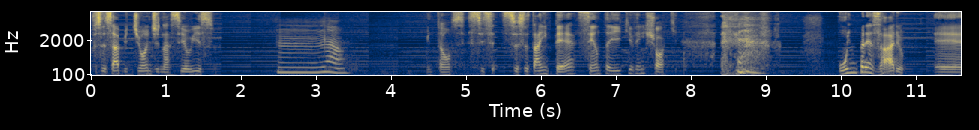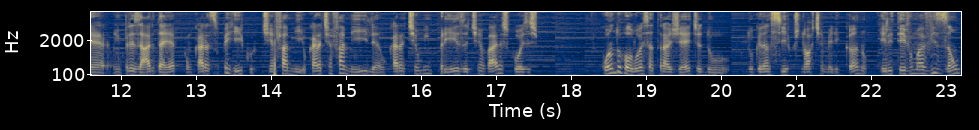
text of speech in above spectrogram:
Você sabe de onde nasceu isso? Hum, não. Então, se, se, se você tá em pé, senta aí que vem choque. o empresário, é, o empresário da época, um cara super rico, tinha família, o cara tinha família, o cara tinha uma empresa, tinha várias coisas. Quando rolou essa tragédia do, do Grand Circus norte-americano, ele teve uma visão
